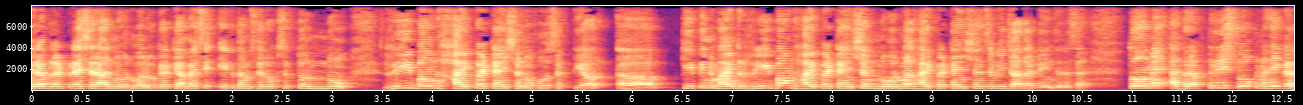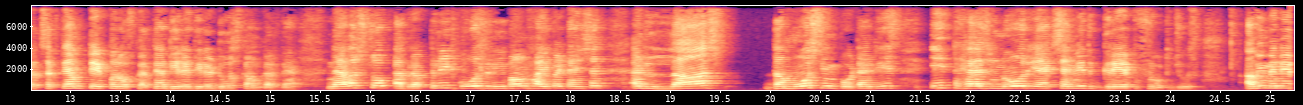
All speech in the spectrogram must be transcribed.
मेरा ब्लड प्रेशर आज नॉर्मल हो गया। क्या मैं इसे एकदम से रोक सकता हूँ? नो रीबाउंड हाइपरटेंशन हो सकती है। और keep in mind rebound hypertension normal hypertension से भी ज़्यादा डेंजरस है। तो हमें एब्रप्टली स्टॉप नहीं कर सकते, हम टेपर ऑफ़ करते हैं, धीरे धीरे डोज कम करते हैं। Never stop abruptly cause rebound hypertension and last the most important is it has no reaction with grapefruit juice अभी मैंने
